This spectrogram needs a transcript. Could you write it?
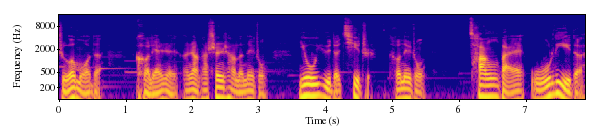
折磨的可怜人啊，让他身上的那种。忧郁的气质和那种苍白无力的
